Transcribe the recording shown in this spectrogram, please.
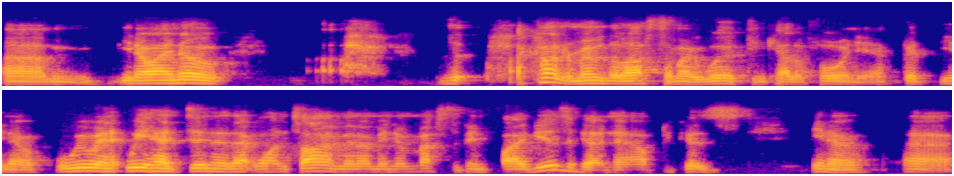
Um, you know, I know. I can't remember the last time I worked in California, but you know, we went, we had dinner that one time, and I mean, it must have been five years ago now because you know uh,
